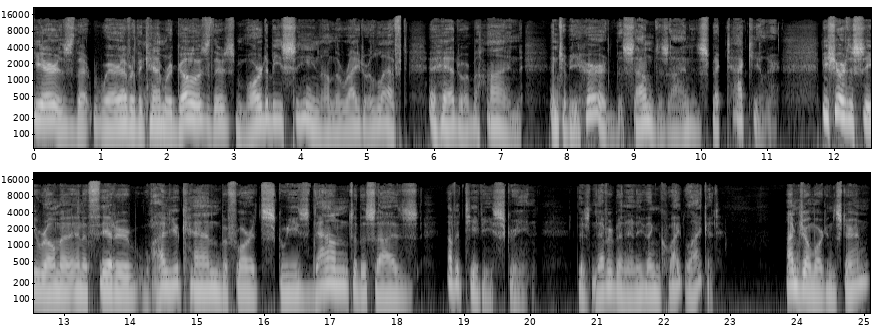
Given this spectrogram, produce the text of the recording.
here is that wherever the camera goes, there's more to be seen on the right or left, ahead or behind. And to be heard, the sound design is spectacular. Be sure to see Roma in a theater while you can before it's squeezed down to the size of a TV screen. There's never been anything quite like it. I'm Joe Morgenstern.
